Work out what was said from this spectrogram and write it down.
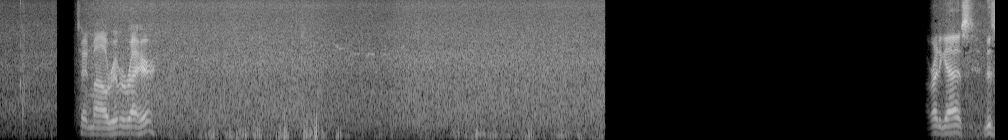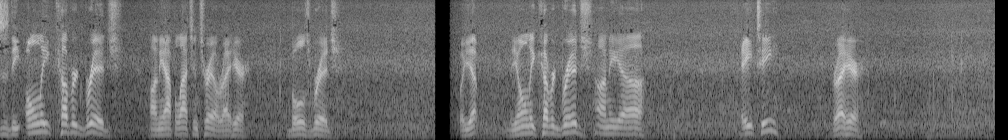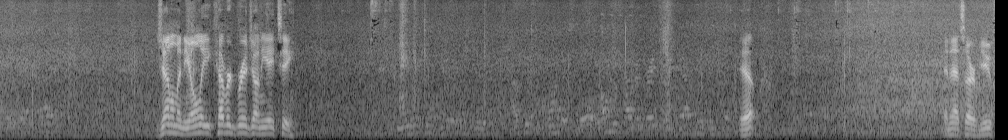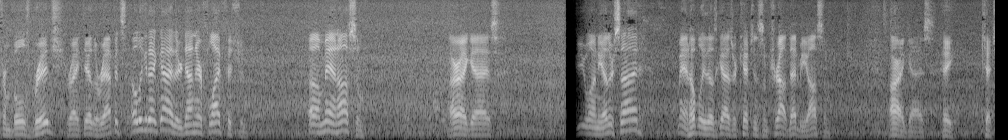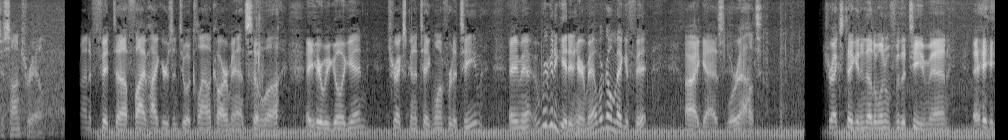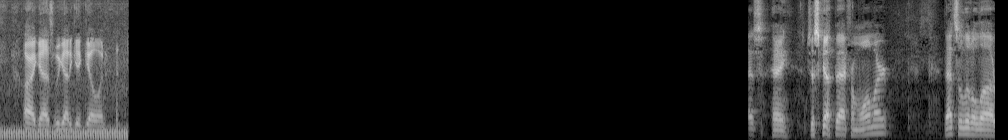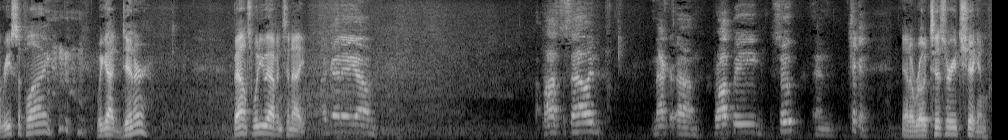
10 Mile River right here. Alrighty guys, this is the only covered bridge on the Appalachian Trail right here. Bulls Bridge. But yep, the only covered bridge on the uh, AT right here. Gentlemen, the only covered bridge on the AT. Yep. And that's our view from Bulls Bridge, right there, the rapids. Oh, look at that guy. They're down there fly fishing. Oh, man, awesome. All right, guys. View on the other side. Man, hopefully those guys are catching some trout. That'd be awesome. All right, guys. Hey, catch us on trail. Trying to fit uh, five hikers into a clown car, man. So, uh, hey, here we go again. Trek's going to take one for the team. Hey, man, we're going to get in here, man. We're going to make it fit. All right, guys, we're out. Trek's taking another one for the team, man. Hey, all right, guys, we got to get going. Guys, hey, just got back from Walmart. That's a little uh, resupply. We got dinner. Bounce, what are you having tonight? I got a, um, a pasta salad, mac- um, broccoli soup, and chicken. And a rotisserie chicken.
